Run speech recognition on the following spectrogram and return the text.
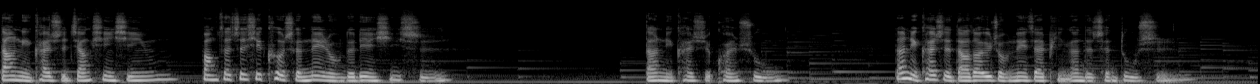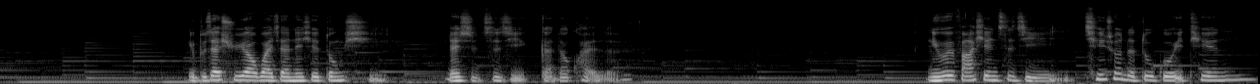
当你开始将信心放在这些课程内容的练习时，当你开始宽恕，当你开始达到一种内在平安的程度时，你不再需要外在那些东西来使自己感到快乐。你会发现自己轻松地度过一天，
